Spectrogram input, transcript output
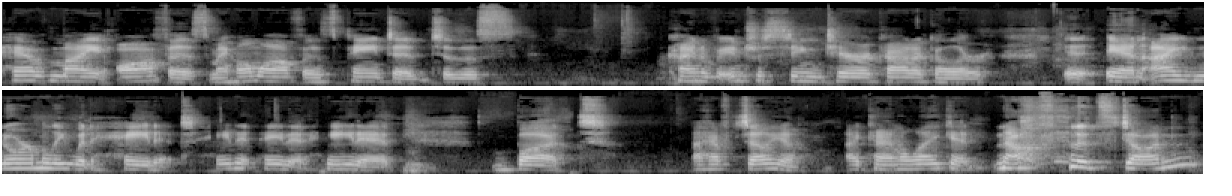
have my office, my home office, painted to this kind of interesting terracotta color. It, and I normally would hate it, hate it, hate it, hate it. But I have to tell you, I kind of like it now that it's done.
